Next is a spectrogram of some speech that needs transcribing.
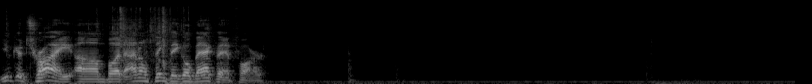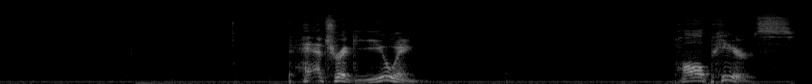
You could try, um, but I don't think they go back that far. Patrick Ewing. Paul Pierce.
